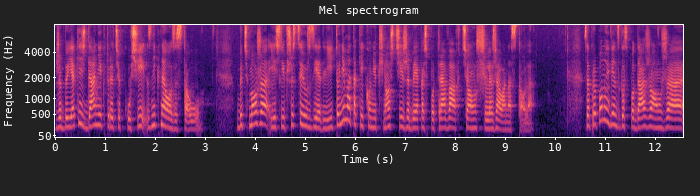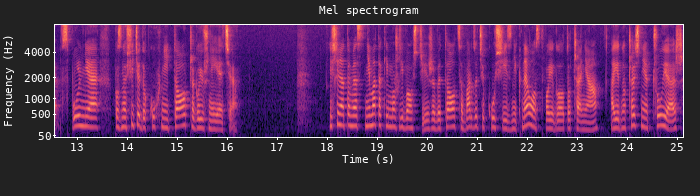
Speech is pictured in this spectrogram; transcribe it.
żeby jakieś danie, które cię kusi, zniknęło ze stołu. Być może, jeśli wszyscy już zjedli, to nie ma takiej konieczności, żeby jakaś potrawa wciąż leżała na stole. Zaproponuj więc gospodarzom, że wspólnie poznosicie do kuchni to, czego już nie jecie. Jeśli natomiast nie ma takiej możliwości, żeby to, co bardzo cię kusi, zniknęło z Twojego otoczenia, a jednocześnie czujesz,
